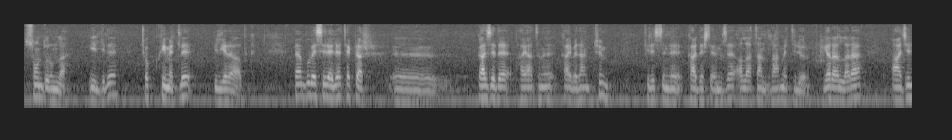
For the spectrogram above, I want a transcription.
son durumla ilgili çok kıymetli bilgiler aldık. Ben bu vesileyle tekrar e, Gazze'de hayatını kaybeden tüm Filistinli kardeşlerimize Allah'tan rahmet diliyorum. Yaralılara acil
